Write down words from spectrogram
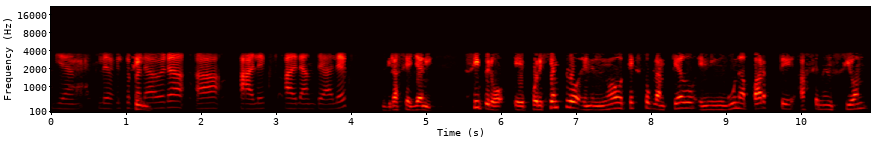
Bien, le doy la palabra a Alex. Adelante, Alex. Gracias, Yani. Sí, pero, eh, por ejemplo, en el nuevo texto planteado, en ninguna parte hace mención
